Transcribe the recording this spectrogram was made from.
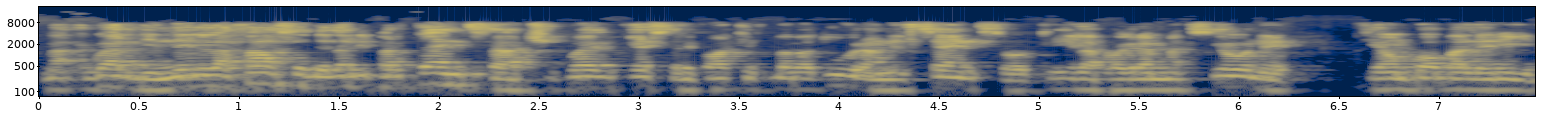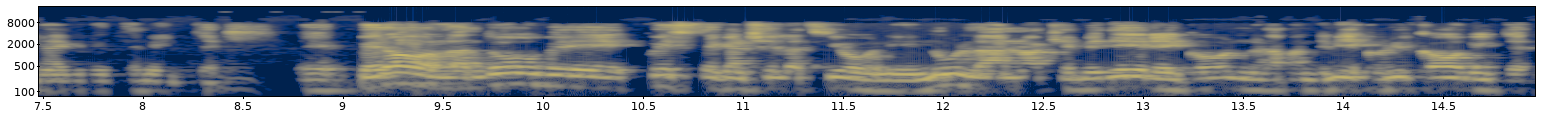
Ma guardi, nella fase della ripartenza ci può essere qualche sbavatura, nel senso che la programmazione sia un po' ballerina evidentemente, eh, però laddove queste cancellazioni nulla hanno a che vedere con la pandemia e con il Covid,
